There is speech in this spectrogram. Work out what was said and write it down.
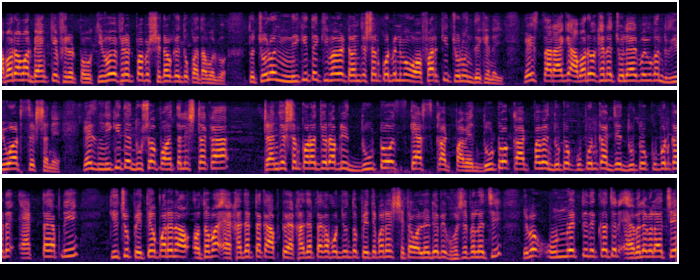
আবারও আমার ব্যাংকে ফেরত পাবো। কীভাবে ফেরত পাবো সেটাও কিন্তু কথা বলব। তো চলুন, নিকিতে কীভাবে ট্রানজ্যাকশন করবেন এবং অফার কি, চলুন দেখে নেই। গাইজ তার আগে আবারও এখানে চলে আসব এবং রিওয়ার্ড সেকশানে গাইজ নিকিতে দুশো টাকা ট্রানজ্যাকশন করার জন্য আপনি দুটো স্ক্যাচ কার্ড পাবেন। দুটো কার্ড পাবেন, দুটো কুপন কার্ড যে দুটো কুপন কার্ডে একটাই আপনি কিছু পেতেও পারেন, অথবা এক হাজার টাকা আপ টু এক হাজার টাকা পর্যন্ত পেতে পারেন, সেটা অলরেডি আমি ঘষে ফেলেছি। এবং অন্য একটি দেখতে পাচ্ছেন অ্যাভেলেবেল আছে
